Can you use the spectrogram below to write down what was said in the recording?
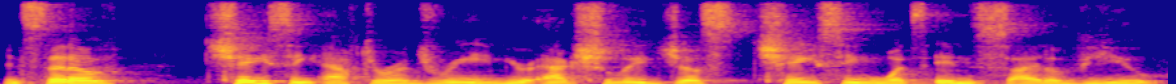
Instead of chasing after a dream, you're actually just chasing what's inside of you,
